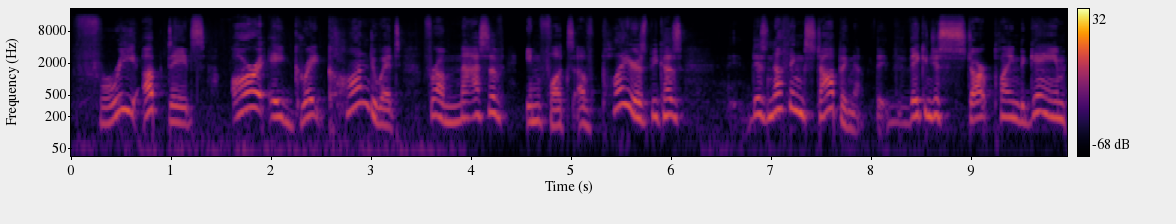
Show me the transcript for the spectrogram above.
free updates are a great conduit for a massive influx of players because there's nothing stopping them. They can just start playing the game,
